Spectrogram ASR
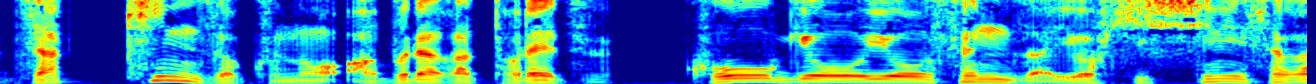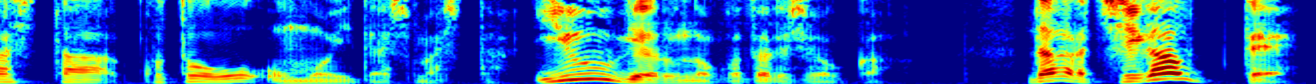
雑金属の油が取れず、工業用洗剤を必死に探したことを思い出しました。ユーゲルのことでしょうか。だから違うって。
